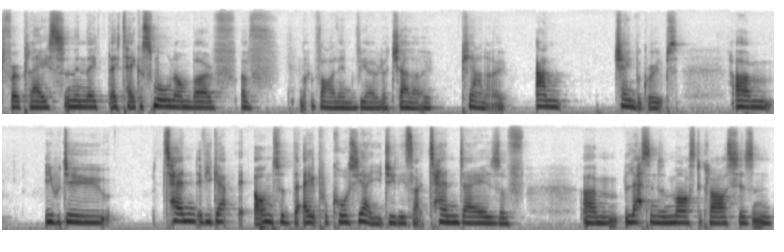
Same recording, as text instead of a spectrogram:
for a place. And then they, they take a small number of, of like violin, viola, cello, piano, and chamber groups. Um, you would do 10 if you get onto the april course yeah you do these like 10 days of um, lessons and masterclasses and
